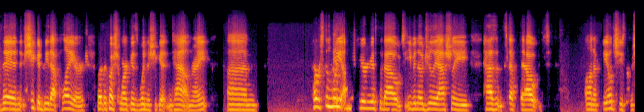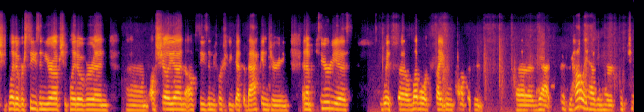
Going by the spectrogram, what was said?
then she could be that player. But the question mark is when does she get in town, right? Um, personally, I'm curious about even though Julie Ashley hasn't stepped out on a field, she's she played overseas in Europe. She played over in um, Australia in the off season before she could get the back injury. And I'm curious with the level of excitement, and confidence uh, that Christy Holly has in her, could she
